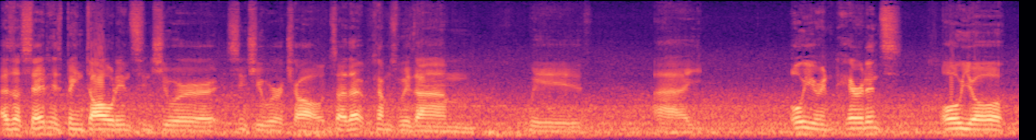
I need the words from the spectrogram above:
as I said, has been dialed in since you were since you were a child. So that comes with um, with uh, all your inheritance, all your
